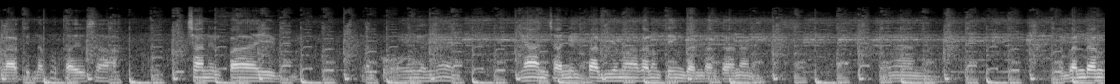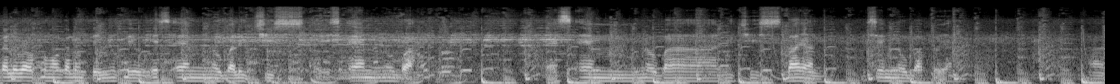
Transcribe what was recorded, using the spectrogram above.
Malapit na po tayo sa Channel 5. Yan, Channel 5 yung mga kalunting, gandang kanan. Yan. Ang gandang kaliwa po mga kalunting, yung yung SM Nova Lichis. SM Nova. SM Nova Lichis Bayan. SM Nova po yan. Ah,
